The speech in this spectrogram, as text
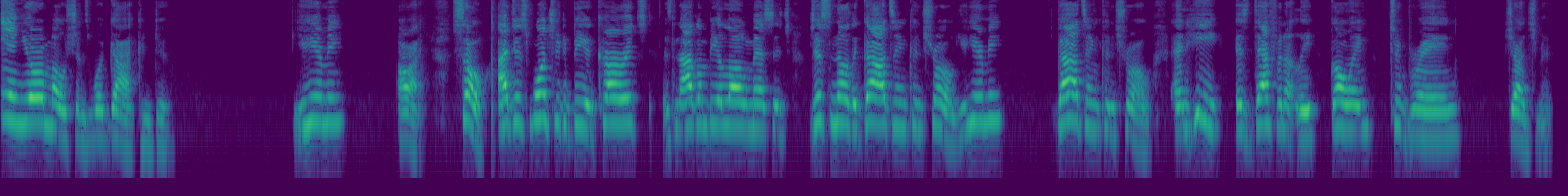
in your emotions what God can do. You hear me? All right. So I just want you to be encouraged. It's not going to be a long message. Just know that God's in control. You hear me? God's in control. And He is definitely going to bring judgment.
